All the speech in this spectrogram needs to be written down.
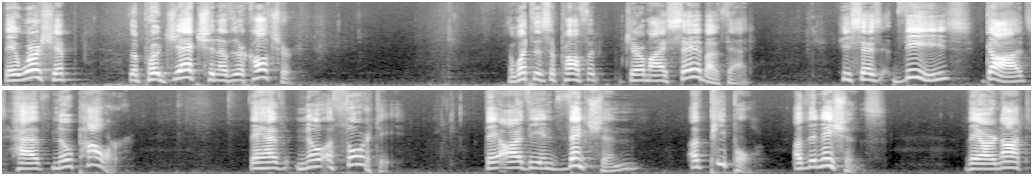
They worship the projection of their culture. And what does the prophet Jeremiah say about that? He says, These gods have no power, they have no authority. They are the invention of people, of the nations. They are not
